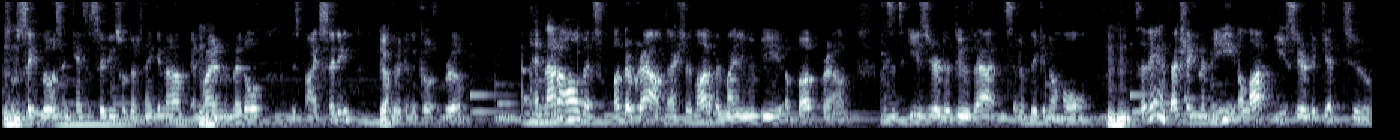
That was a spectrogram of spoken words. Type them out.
So Mhm. St. Louis and Kansas City is what they're thinking of, and right in the middle is my city. Yeah. They're going to go through. And not all of it's underground. Actually, a lot of it might even be above ground because it's easier to do that instead of digging a hole. Mhm. So I think it's actually going to be a lot easier to get to,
